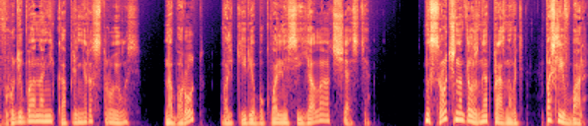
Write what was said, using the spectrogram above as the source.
Вроде бы она ни капли не расстроилась. Наоборот, Валькирия буквально сияла от счастья. «Мы срочно должны отпраздновать. Пошли в бар».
